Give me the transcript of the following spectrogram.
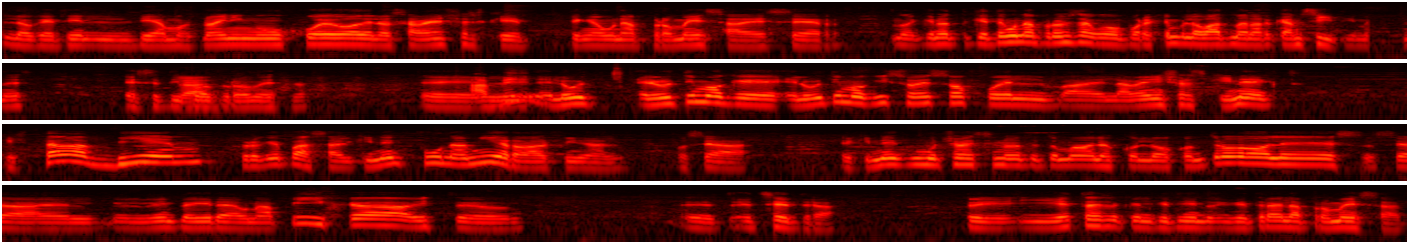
lo que tiene, digamos, no hay ningún juego de los Avengers que tenga una promesa de ser. no, que, no- que tenga una promesa como, por ejemplo, Batman Arkham City, ¿me entendés? Ese tipo Claro. de promesa. Eh, A el, último que, el último que hizo eso fue el, el Avengers Kinect. que Estaba bien, pero ¿qué pasa? El Kinect fue una mierda al final. O sea, el Kinect muchas veces no te tomaba los, los controles, o sea, el, el gameplay era una pija, ¿viste? Et- etcétera. Y este es el que, el que, tiene, el que trae la promesa.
